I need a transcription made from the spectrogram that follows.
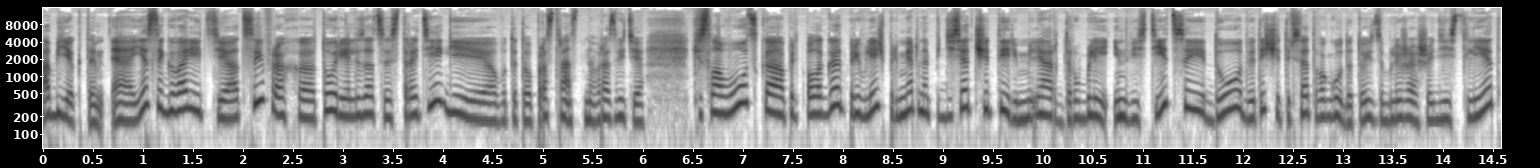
объекты. Э, если говорить о цифрах, э, то реализация стратегии вот этого пространственного развития Кисловодска предполагает привлечь примерно 54 миллиарда рублей инвестиций до 2030 года, то есть за ближайшие 10 лет.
